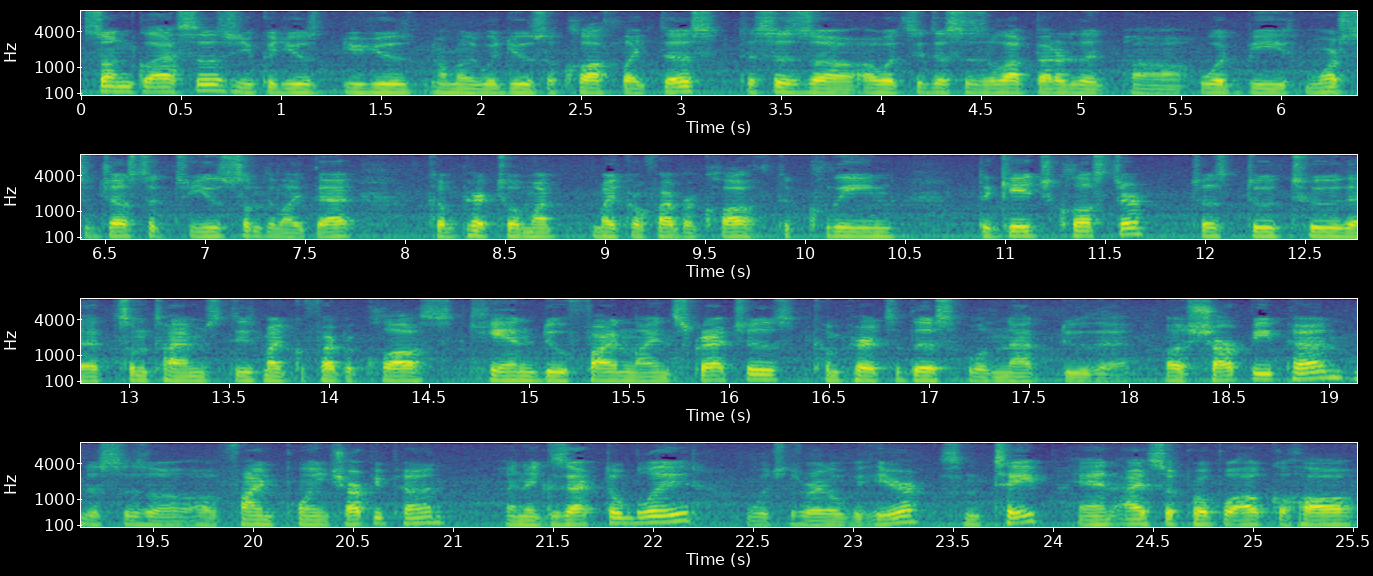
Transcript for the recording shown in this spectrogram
sunglasses, you could use you use normally would use a cloth like this. This is uh, I would say this is a lot better than uh, would be more suggested to use something like that compared to a mi microfiber cloth to clean the gauge cluster just due to that sometimes these microfiber cloths can do fine line scratches compared to this will not do that a sharpie pen this is a, a fine point sharpie pen an X-Acto blade, which is right over here, some tape, and isopropyl alcohol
